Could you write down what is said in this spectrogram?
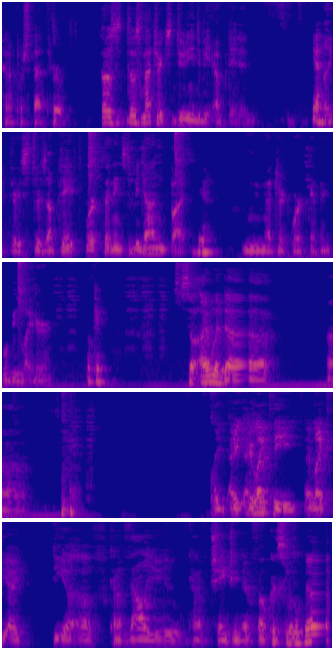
kind of push that through. Those those metrics do need to be updated. Yeah. Like there's there's update work that needs to be done, but Yeah. new metric work I think will be lighter. Okay. So I would, uh, uh, I, I, I like the, I like the idea of kind of value, kind of changing their focus a little bit.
